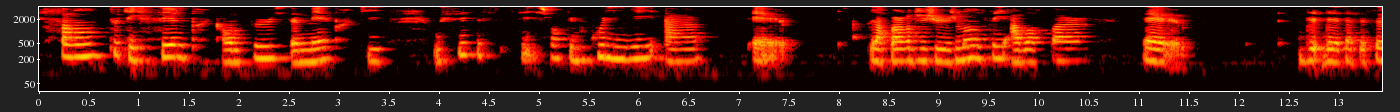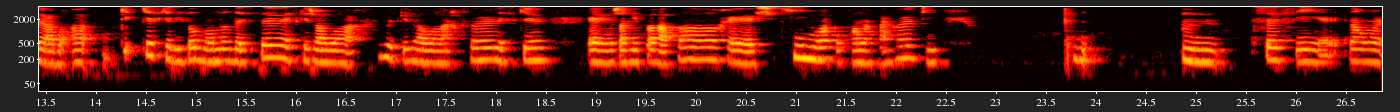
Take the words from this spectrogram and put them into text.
sans tous les filtres qu'on peut se mettre, puis aussi, je pense que c'est beaucoup lié à euh, la peur du jugement, tu sais, avoir peur euh, de, de passer ça, avoir, ah, qu'est-ce que les autres vont dire de ça, est-ce que je vais avoir l'air fou, est-ce que je vais avoir l'air folle, est-ce que euh, j'aurai pas rapport, je suis qui moi pour prendre la parole, puis ça c'est, un,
